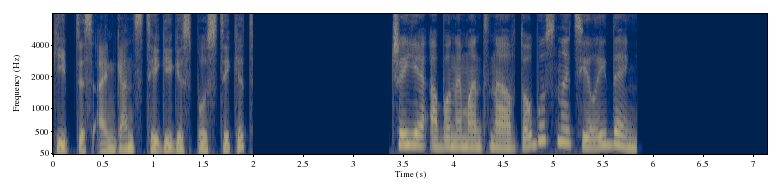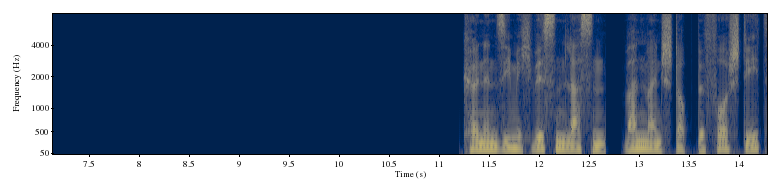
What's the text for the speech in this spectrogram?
Gibt es ein ganztägiges Busticket? Чи є абонемент на автобус на цілий день? Können Sie mich wissen lassen, wann mein Stopp bevorsteht?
